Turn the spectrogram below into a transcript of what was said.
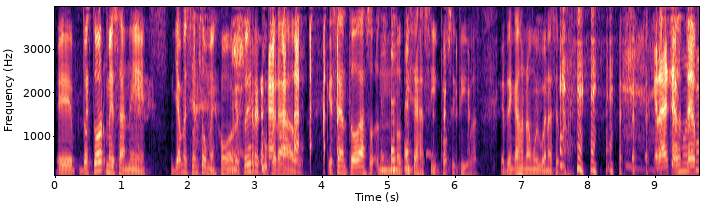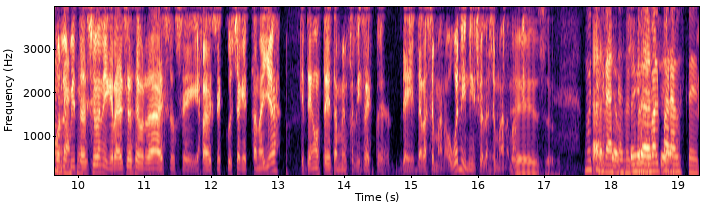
eh, doctor, me sané Ya me siento mejor, estoy recuperado. Que sean todas noticias así positivas. Que tengas una muy buena semana. Gracias a ustedes Muchas por la invitación y gracias de verdad a esos se, se escucha que están allá. Que tengan ustedes también feliz resto de, de la semana o buen inicio de la semana. más bien. Eso. Muchas Gracias, gracias, doctor. Igual para usted.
